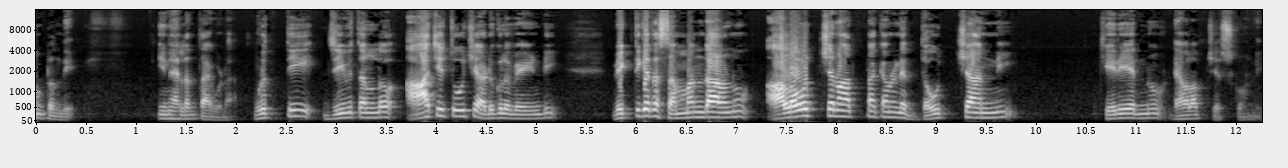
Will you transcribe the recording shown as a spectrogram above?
ఉంటుంది ఈ నెలంతా కూడా. వృత్తి జీవితంలో ఆచితూచి అడుగులు వేయండి. వ్యక్తిగత సంబంధాలను ఆలోచనాత్మకమైన దౌత్యాన్ని కెరియర్ను డెవలప్ చేసుకోండి.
